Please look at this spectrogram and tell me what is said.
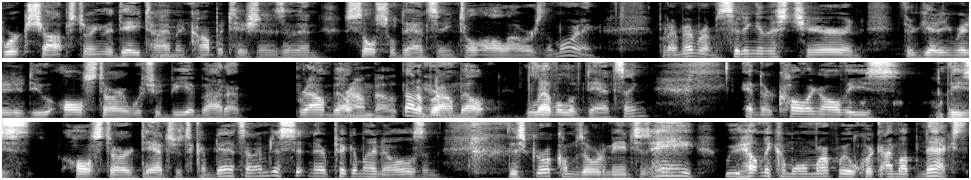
workshops during the daytime and competitions and then social dancing till all hours of the morning. But I remember I'm sitting in this chair and they're getting ready to do all star, which would be about a brown belt, brown belt about a yeah. brown belt level of dancing and they're calling all these these all star dancers to come dance, and I'm just sitting there picking my nose, and this girl comes over to me and says, "Hey, will you help me come warm up real quick? I'm up next."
